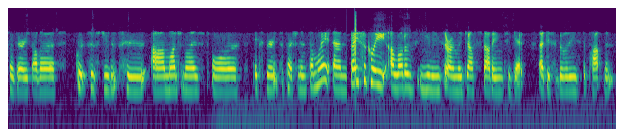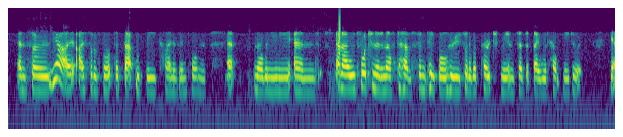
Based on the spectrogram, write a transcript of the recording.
for various other groups of students who are marginalised or experience oppression in some way. And basically, a lot of unis are only just starting to get a disabilities department. And so, yeah, I, I sort of thought that that would be kind of important at Melbourne Uni, and and I was fortunate enough to have some people who sort of approached me and said that they would help me do it. Yeah.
